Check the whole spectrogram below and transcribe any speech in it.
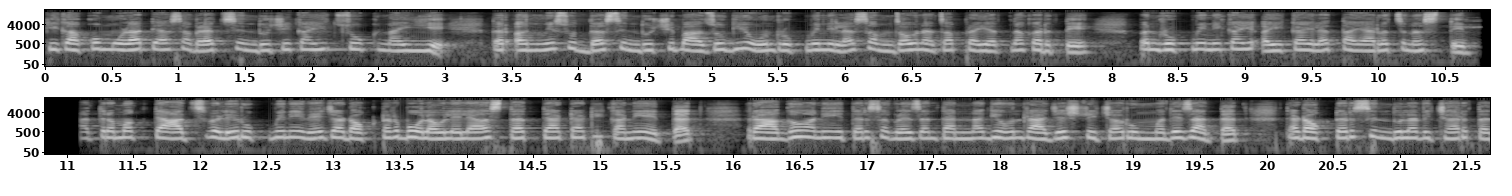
की काकू मुळात या सगळ्यात सिंधूची काही चूक नाही आहे तर अन्वीसुद्धा सिंधूची बाजू घेऊन रुक्मिणीला समजावण्याचा प्रयत्न करते. पण रुक्मिणी काही ऐकायला तयारच नसते. मात्र मग त्याच वेळी रुक्मिणीने ज्या डॉक्टर बोलावलेल्या असतात त्या त्या ठिकाणी येतात. राघव आणि इतर सगळेजण त्यांना घेऊन राजश्रीच्या रूममध्ये जातात. त्या डॉक्टर सिंधूला विचारतात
